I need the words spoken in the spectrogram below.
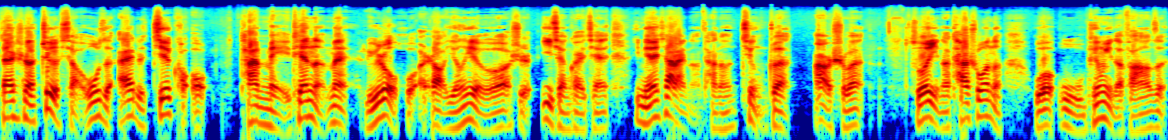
但是呢，这个小屋子挨着街口，他每天呢卖驴肉火烧，营业额是一千块钱，一年下来呢，他能净赚二十万。所以呢，他说呢，我五平米的房子，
